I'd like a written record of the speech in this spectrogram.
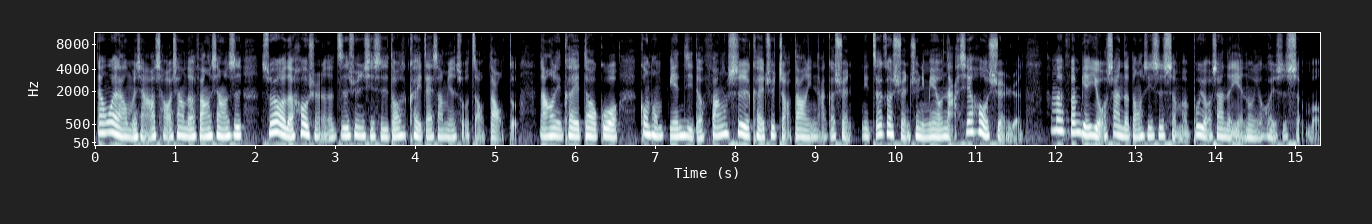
但未来我们想要朝向的方向是，所有的候选人的资讯其实都是可以在上面所找到的。然后你可以透过共同编辑的方式，可以去找到你哪个选，你这个选区里面有哪些候选人，他们分别友善的东西是什么，不友善的言论又会是什么？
